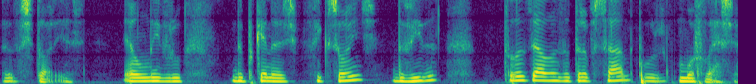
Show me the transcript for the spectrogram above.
as histórias. É um livro de pequenas ficções de vida, todas elas atravessadas por uma flecha.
